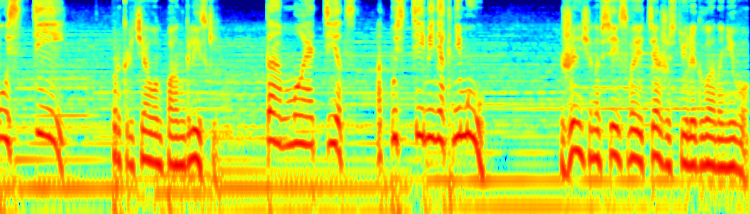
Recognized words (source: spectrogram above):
«Пусти!» – прокричал он по-английски. «Там мой отец! Отпусти меня к нему!» Женщина всей своей тяжестью легла на него,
